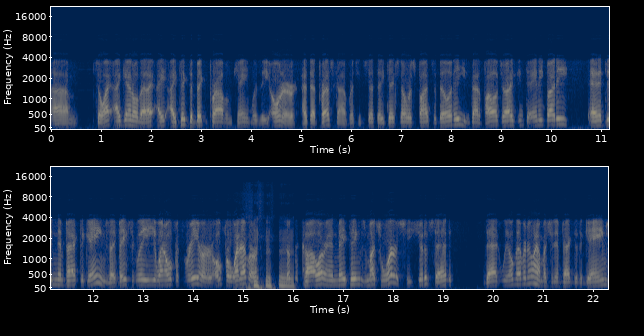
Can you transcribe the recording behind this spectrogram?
Um, so I, I get all that. I, I, I think the big problem came with the owner at that press conference and said that he takes no responsibility. He's not apologizing to anybody and it didn't impact the games. They basically went 0 for 3 or 0 for whatever, took the collar and made things much worse. He should have said that we'll never know how much it impacted the games.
